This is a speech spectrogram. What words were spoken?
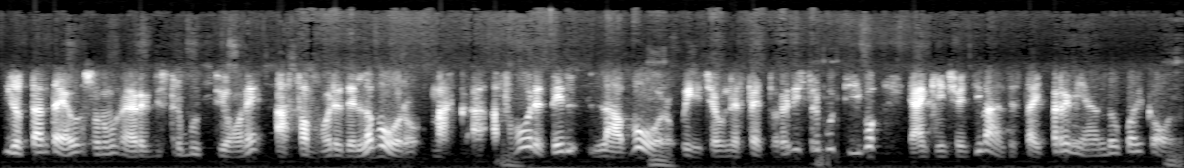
gli 80 euro sono una redistribuzione a favore del lavoro, ma a, a favore del lavoro, quindi c'è un effetto redistributivo e anche incentivante, stai premiando qualcosa.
